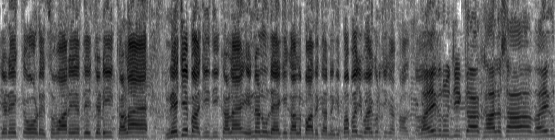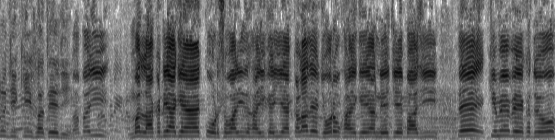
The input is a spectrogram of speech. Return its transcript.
ਜਿਹੜੇ ਘੋੜੇ ਸਵਾਰੀ ਦੀ ਜਿਹੜੀ ਕਲਾ ਹੈ ਨੇਜੇਬਾਜੀ ਦੀ ਕਲਾ ਹੈ ਇਹਨਾਂ ਨੂੰ ਲੈ ਕੇ ਗੱਲਬਾਤ ਕਰਨਗੇ। ਬਾਬਾ ਜੀ ਵਾਹਿਗੁਰੂ ਜੀ ਕਾ ਖਾਲਸਾ। ਵਾਹਿਗੁਰੂ ਜੀ ਕਾ ਖਾਲਸਾ ਵਾਹਿਗੁਰੂ ਜੀ ਕੀ ਫਤਿਹ ਜੀ। ਬਾਬਾ ਜੀ ਮਹੱਲਾ ਕੱਢਿਆ ਗਿਆ ਹੈ ਘੋੜਸਵਾਰੀ ਦਿਖਾਈ ਗਈ ਹੈ, ਕਲਾ ਦੇ ਜੋਰ ਵਿਖਾਏ ਗਏ ਆ ਨੇਜੇਬਾਜੀ। ਤੇ ਕਿਵੇਂ ਵੇਖਦੇ ਹੋ,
